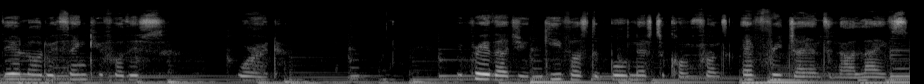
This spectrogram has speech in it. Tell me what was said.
Dear Lord, we thank you for this word. We pray that you give us the boldness to confront every giant in our lives.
